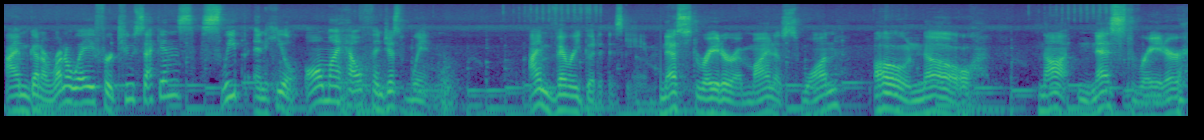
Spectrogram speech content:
I'm gonna run away for two seconds, sleep, and heal all my health and just win. I'm very good at this game. Nest Raider at minus one? Oh no. Not Nest Raider.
